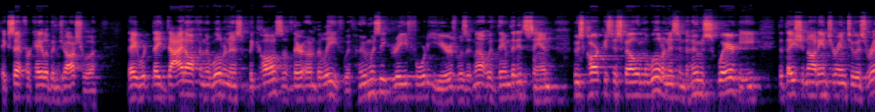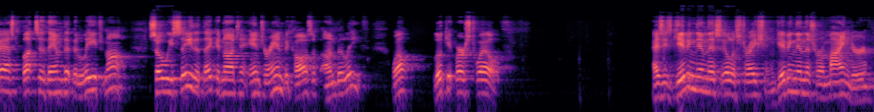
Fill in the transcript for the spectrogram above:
except for Caleb and Joshua. They, were, they died off in the wilderness because of their unbelief. With whom was he grieved 40 years? Was it not with them that had sinned, whose carcasses fell in the wilderness? And to whom sware he that they should not enter into his rest, but to them that believed not? So we see that they could not enter in because of unbelief. Well, look at verse 12. As he's giving them this illustration, giving them this reminder,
